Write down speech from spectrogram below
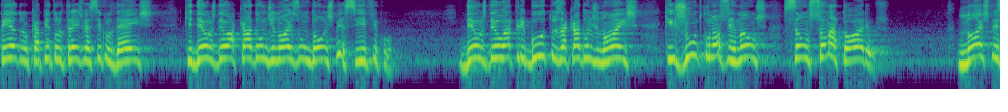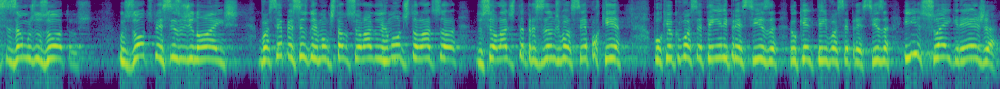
Pedro, capítulo 3, versículo 10, que Deus deu a cada um de nós um dom específico. Deus deu atributos a cada um de nós que, junto com nossos irmãos, são somatórios. Nós precisamos dos outros, os outros precisam de nós, você precisa do irmão que está do seu lado, o irmão do seu lado, do seu lado está precisando de você. Por quê? Porque o que você tem, ele precisa, o que ele tem, você precisa. Isso é igreja.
